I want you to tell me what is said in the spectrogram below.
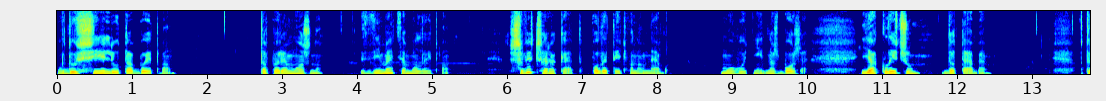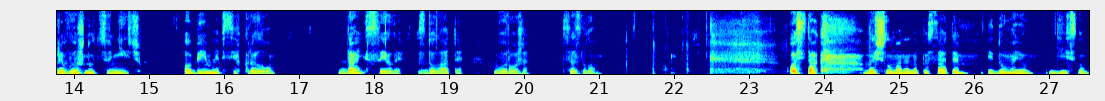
в душі люта битва, та переможно здійметься молитва. Швидше ракет полетить вона в небо. Могутній наш Боже, я кличу до Тебе. В тривожну цю ніч обійми всіх крилом, дай сили здолати вороже це зло. Ось так вийшло в мене написати, і думаю, дійсно,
